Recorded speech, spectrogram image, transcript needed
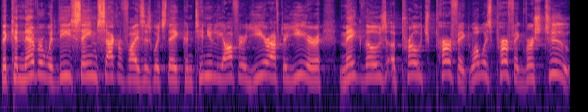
that can never, with these same sacrifices which they continually offer year after year, make those approach perfect. What was perfect? Verse 2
